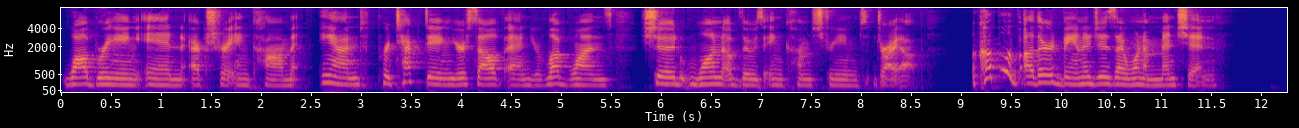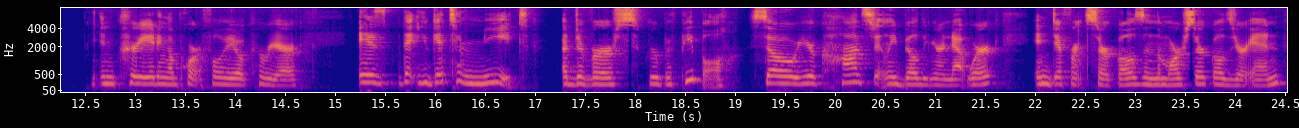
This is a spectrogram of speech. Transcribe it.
while bringing in extra income and protecting yourself and your loved ones should one of those income streams dry up. A couple of other advantages I want to mention in creating a portfolio career is that you get to meet a diverse group of people. So you're constantly building your network in different circles, and the more circles you're in,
